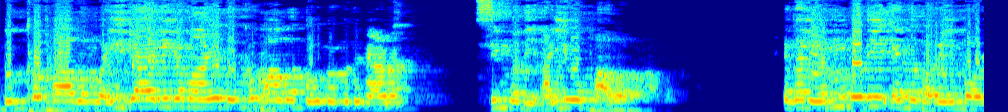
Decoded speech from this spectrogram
ദുഃഖഭാവം വൈകാരികമായ ദുഃഖഭാവം തോന്നുന്നതിനാണ് സിമ്പതി അയ്യോഭാവം എന്നാൽ എമ്പതി എന്ന് പറയുമ്പോൾ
